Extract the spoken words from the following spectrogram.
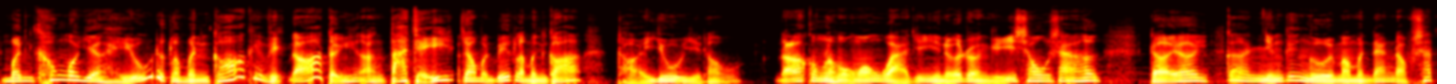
mình không bao giờ hiểu được là mình có cái việc đó. Tự nhiên à, người ta chỉ cho mình biết là mình có. Trời, vui gì đâu đó cũng là một món quà chứ gì nữa, rồi nghĩ sâu xa hơn. Trời ơi, có những cái người mà mình đang đọc sách,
